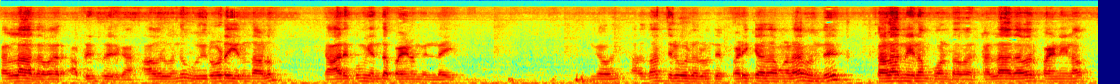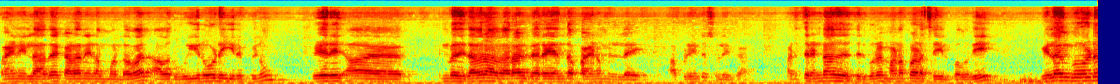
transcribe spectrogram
கல்லாதவர் அப்படின்னு சொல்லியிருக்காங்க அவர் வந்து உயிரோடு இருந்தாலும் யாருக்கும் எந்த பயனும் இல்லை. இங்க வந்து அதுதான் திருவள்ளுவர் வந்து படிக்காதவங்கள வந்து கலர் நிலம் போன்றவர் கல்லாதவர் பயனிலம் பயனில்லாத கலர் நிலம் போன்றவர் அவர் உயிரோடு இருப்பினும் வேறு என்பதை தவிர அவரால் வேற எந்த பயனும் இல்லை அப்படின்ட்டு சொல்லியிருக்காங்க. அடுத்து இரண்டாவது திருக்குறள் மனப்பாட செயல் பகுதி. விலங்கோடு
